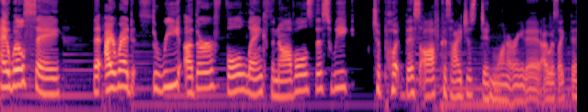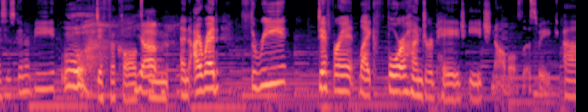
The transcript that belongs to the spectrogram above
I will say that I read three other full length novels this week to put this off because I just didn't want to read it. I was like, this is going to be Ooh, difficult. Yep. And, and I read three different like 400 page each novels this week um,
